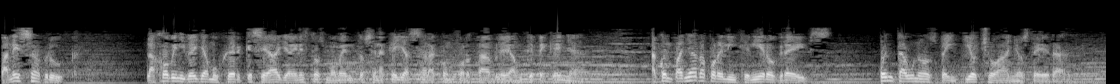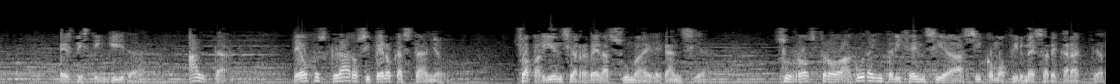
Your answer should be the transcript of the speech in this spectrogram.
Vanessa Brooke, la joven y bella mujer que se halla en estos momentos en aquella sala confortable, aunque pequeña, acompañada por el ingeniero Graves, cuenta unos 28 años de edad. Es distinguida, alta, de ojos claros y pelo castaño. Su apariencia revela suma elegancia, su rostro aguda inteligencia, así como firmeza de carácter.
